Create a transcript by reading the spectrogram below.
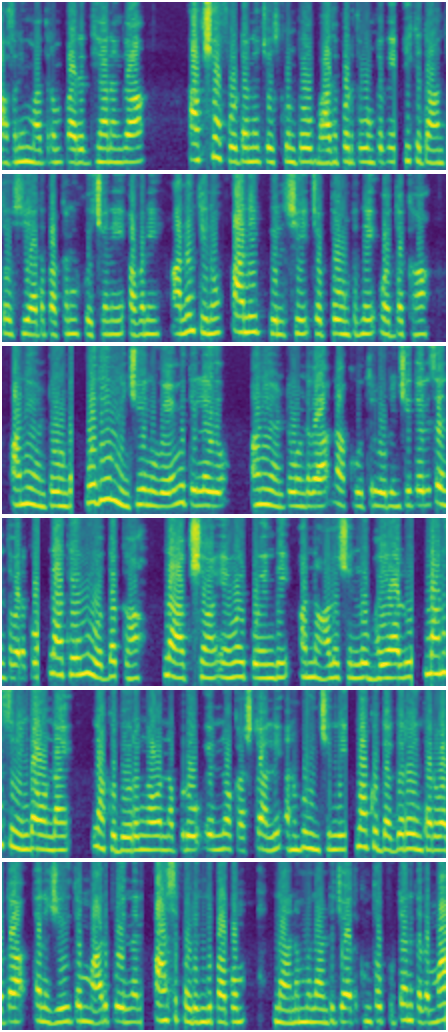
అవని మాత్రం పరిధ్యానంగా అక్షయ ఫోటోని చూసుకుంటూ బాధపడుతూ ఉంటుంది. ఇక దాంతో సుజాత పక్కన కూర్చొని అవని అన్నం తిను అని పిలిచి చెప్తూ ఉంటుంది. వద్దక్క అని అంటూ ఉండ ఉదయం నుంచి నువ్వేమి తినలేదు అని అంటూ ఉండగా నా కూతురు గురించి తెలిసేంత వరకు నాకేమి వద్దక్క? నా అక్ష ఏమైపోయింది? అన్న ఆలోచనలు భయాలు మనసు నిండా ఉన్నాయి. నాకు దూరంగా ఉన్నప్పుడు ఎన్నో కష్టాల్ని అనుభవించింది. నాకు దగ్గరైన తర్వాత తన జీవితం మారిపోయిందని ఆశపడింది పాపం. నానమ్మ లాంటి జాతకంతో పుట్టాను కదమ్మా.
